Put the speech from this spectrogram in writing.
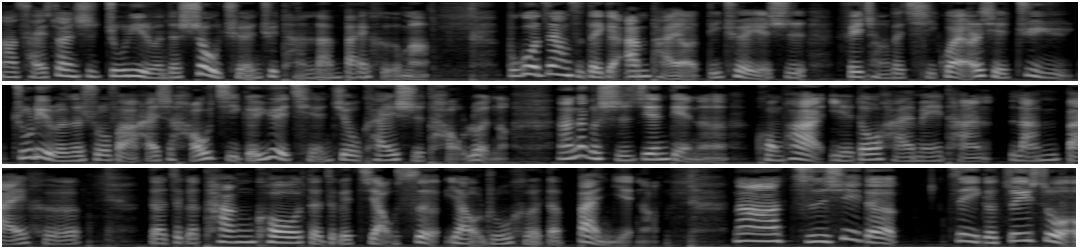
那才算是朱立伦的授权去谈蓝白合嘛？不过这样子的一个安排啊，的确也是非常的奇怪，而且据朱立伦的说法，还是好几个月前就开始讨论了。那那个时间点呢，恐怕也都还没谈蓝白合的这个汤扣的这个角色要如何的扮演呢？那仔细的这个追溯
